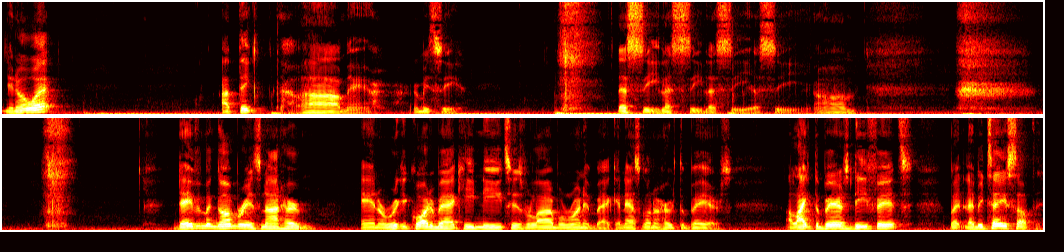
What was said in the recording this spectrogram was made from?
You know what? I think. Ah man, let me see let's see, let's see, let's see, let's see. Um, David Montgomery is not hurting, and a rookie quarterback he needs his reliable running back, and that's going to hurt the Bears. I like the Bears defense, but let me tell you something.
